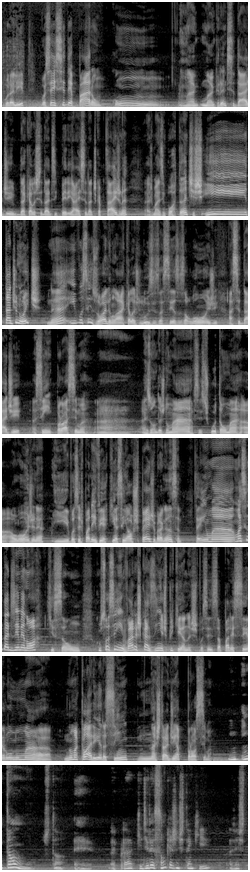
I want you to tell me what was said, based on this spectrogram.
por ali, vocês se deparam com uma, uma, grande cidade, daquelas cidades imperiais, cidades capitais, né? As mais importantes, e tá de noite, né? E vocês olham lá aquelas luzes acesas ao longe, a cidade, assim, próxima a as ondas do mar, vocês escutam o mar ao longe, né? E vocês podem ver que, assim, aos pés de Bragança, tem uma, uma cidadezinha menor, que são como se fossem várias casinhas pequenas. Vocês apareceram numa numa clareira, assim, na estradinha próxima. Então, Stan, é, é pra que direção que a gente tem que ir? A gente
